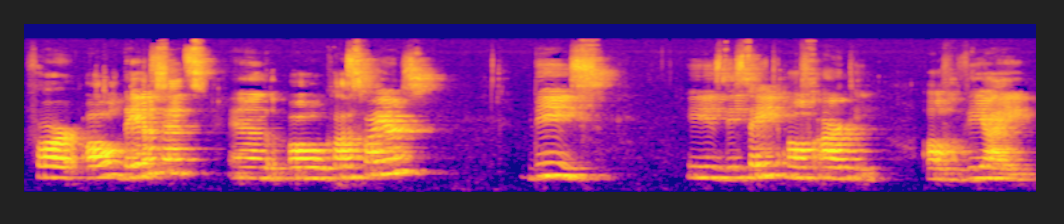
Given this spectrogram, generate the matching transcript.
for all datasets and all classifiers. This is the state of art of VI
